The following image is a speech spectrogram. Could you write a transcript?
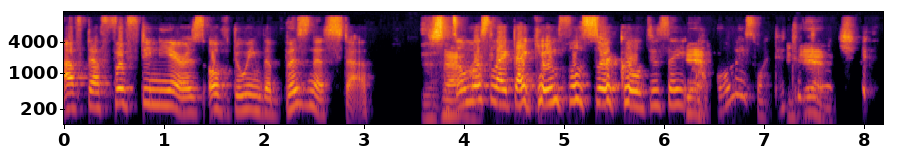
after 15 years of doing the business stuff. It's almost like I came full circle to say, I've always wanted to teach.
